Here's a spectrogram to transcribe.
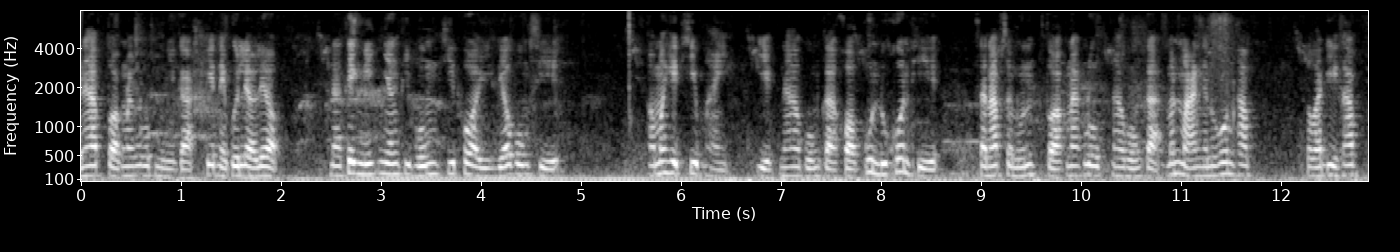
นะครับตอกนักรบมือนี้กะเฮ็ดให้เพิ่นแล้วๆนะเทคนิคยังที่ผมคิดพออีกเดี๋ยวผมสิเอามาเฮ็ดคลิปให้อีกนะครับผมกะขอบคุณทุกคนที่สนับสนุนตอกนักรบนะครับผมกะมันหมานกันทุกคนครับ สวัสดีครับ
